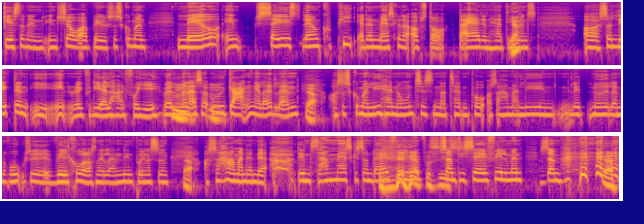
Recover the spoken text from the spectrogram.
gæsterne en, en sjov oplevelse, så skulle man lave en, seriøst, lave en kopi af den maske, der opstår, der er i den her Ja. Og så lægge den i en, ikke fordi alle har en foyer, vel, Mm, men altså mm. ude i gangen eller et eller andet, Ja. og så skulle man lige have nogen til sådan at tage den på, og så har man lige en, lidt noget eller andet rot øh, velcro eller sådan et eller andet inde på indersiden. Ja. Og så har man den der, "Åh, det er den samme maske, som der er i filmen, præcis. som de ser i filmen, som Ja.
